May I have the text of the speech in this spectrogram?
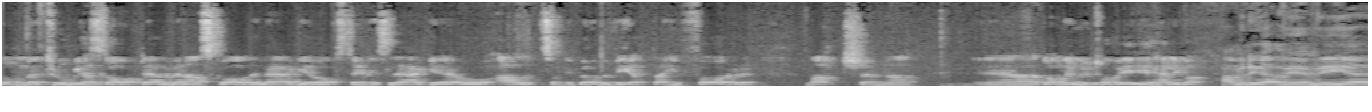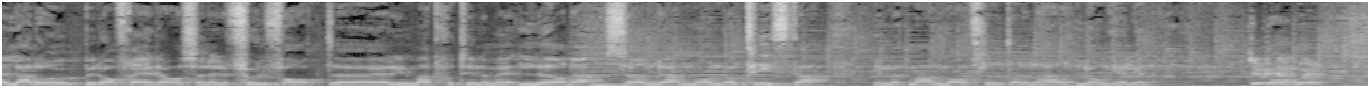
de troliga startelverna, skadeläge, avstängningsläge och allt som ni behöver veta inför matcherna. Eh, Daniel, nu tar vi helg va? Ja men det gör vi. Vi eh, laddar upp idag fredag och sen är det full fart. Eh, ja, det är ju matcher till och med lördag, söndag, måndag och tisdag. I och med att Malmö avslutar den här långhelgen. Trevlig helg på er!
